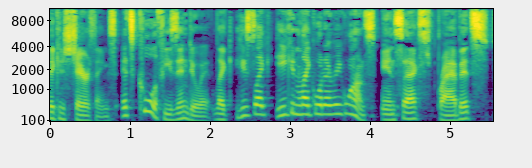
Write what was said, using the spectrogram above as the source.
They can share things. It's cool if he's into it. Like he's like he can like whatever he wants. Insects, rabbits.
